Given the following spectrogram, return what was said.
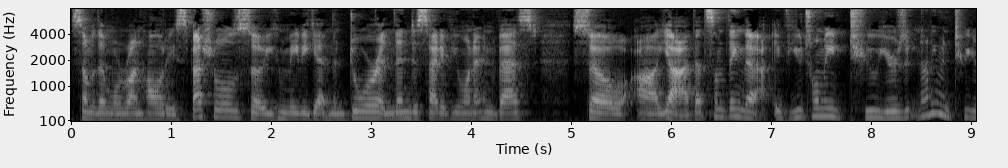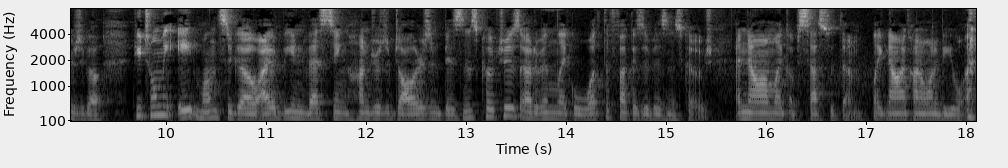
Some of them will run holiday specials, so you can maybe get in the door and then decide if you want to invest. So, uh, yeah, that's something that if you told me two years, not even two years ago, if you told me eight months ago I would be investing hundreds of dollars in business coaches, I would have been like, what the fuck is a business coach? And now I'm like obsessed with them. Like now I kind of want to be one.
